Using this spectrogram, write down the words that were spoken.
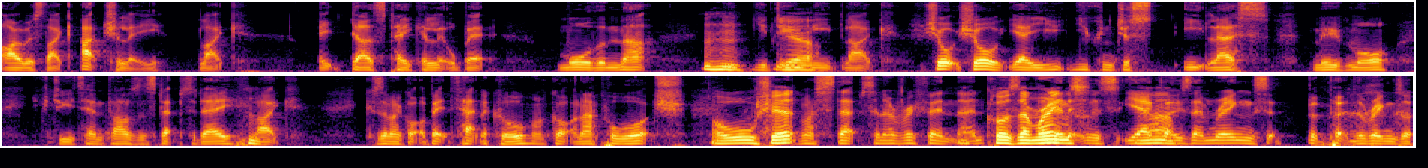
I was like, actually, like it does take a little bit more than that. You, you do Yeah. need like sure, sure, yeah. You you can just eat less, move more. You can do your ten thousand steps a day, like because then I got a bit technical. I've got an Apple Watch, Oh shit. my steps and everything. Then Close them rings. It was yeah, Ah. close them rings, but putting the rings on.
